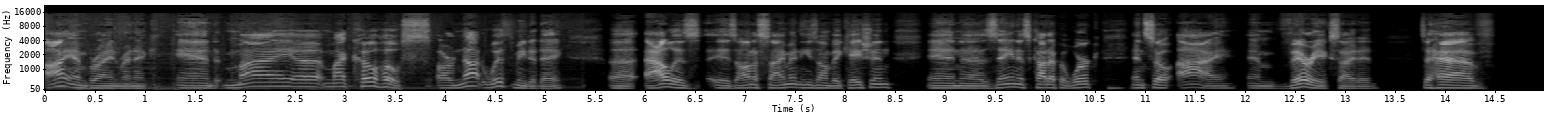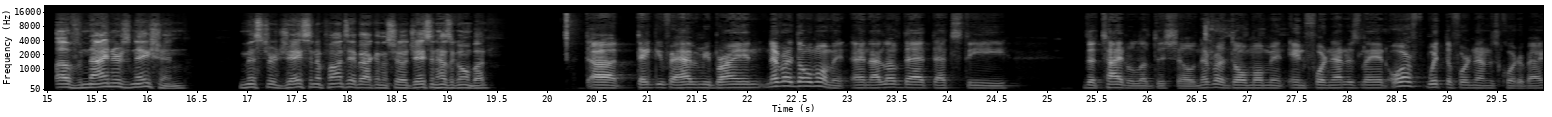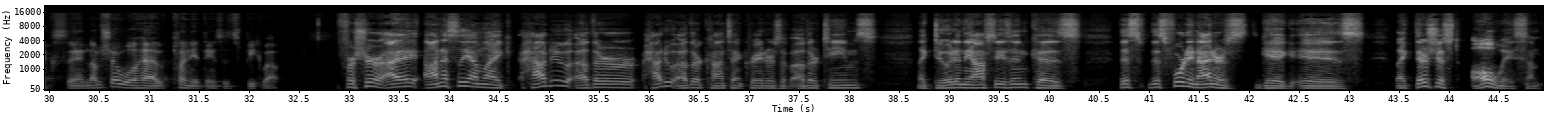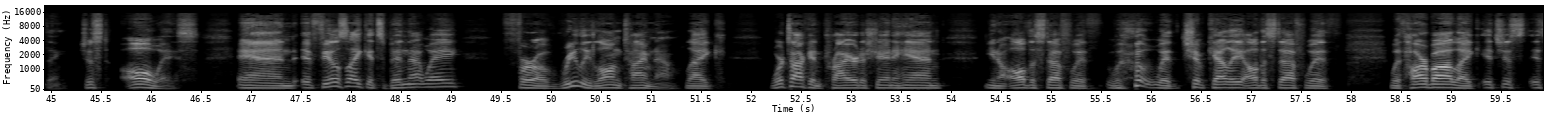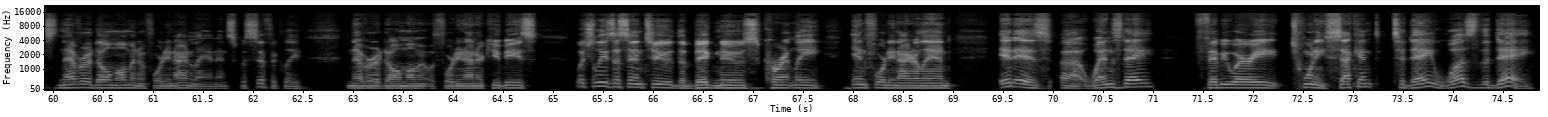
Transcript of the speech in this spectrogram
I am Brian Rennick, and my uh, my co-hosts are not with me today. Uh, Al is is on assignment; he's on vacation, and uh, Zane is caught up at work, and so I am very excited to have of Niners Nation, Mr. Jason Aponte, back on the show. Jason, how's it going, bud? Uh, thank you for having me, Brian. Never a dull moment, and I love that. That's the the title of this show. Never a dull moment in 49ers land or with the 49ers quarterbacks, and I'm sure we'll have plenty of things to speak about. For sure. I honestly I'm like, how do other how do other content creators of other teams like do it in the off season? Because this this 49ers gig is like there's just always something, just always. And it feels like it's been that way for a really long time now. Like we're talking prior to Shanahan, you know, all the stuff with with Chip Kelly, all the stuff with with Harbaugh. Like it's just it's never a dull moment in 49 land, and specifically never a dull moment with 49er QBs, which leads us into the big news currently in 49er land. It is uh, Wednesday, February 22nd. Today was the day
